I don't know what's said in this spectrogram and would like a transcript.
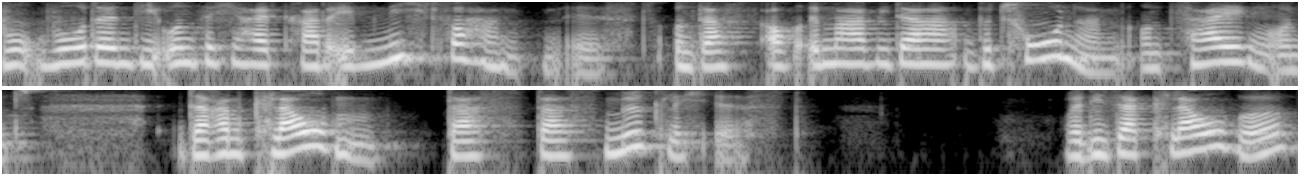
wo, wo denn die Unsicherheit gerade eben nicht vorhanden ist. Und das auch immer wieder betonen und zeigen und daran glauben, dass das möglich ist. Weil dieser Glaube,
